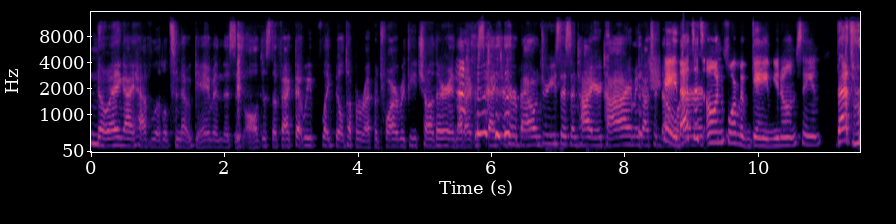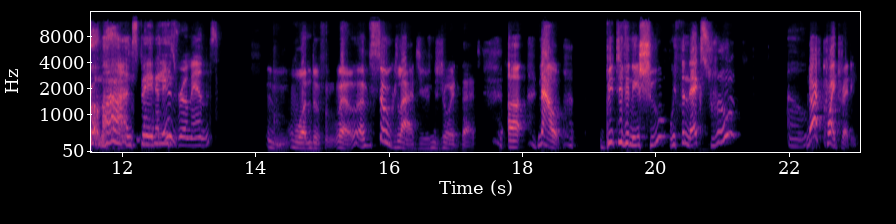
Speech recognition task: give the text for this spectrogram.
knowing I have little to no game, and this is all just the fact that we've like built up a repertoire with each other, and that I respected her boundaries this entire time and got to know hey, that's her. its own form of game. You know what I'm saying? That's romance, baby. It is romance. Wonderful. Well, I'm so glad you enjoyed that. Uh, now, bit of an issue with the next room. Oh. Not quite ready.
